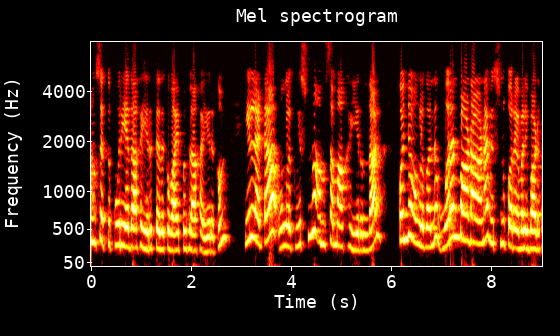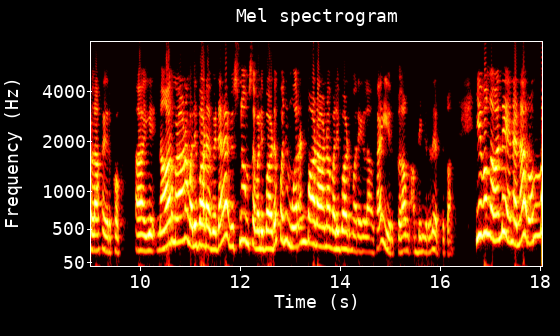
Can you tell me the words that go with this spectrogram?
அம்சத்துக்குரியதாக இருக்கிறதுக்கு வாய்ப்புகளாக இருக்கும். இல்லாட்டா உங்களுக்கு விஷ்ணு அம்சமாக இருந்தால் கொஞ்சம் உங்களுக்கு வந்து முரண்பாடான விஷ்ணு குறை வழிபாடுகளாக இருக்கும். நார்மலான வழிபாடை விட விஷ்ணுவம்ச வழிபாடு கொஞ்சம் முரண்பாடான வழிபாடு முறைகளாக இருக்கலாம் அப்படிங்கறத எடுத்துக்கலாம். இவங்க வந்து என்னன்னா ரொம்ப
